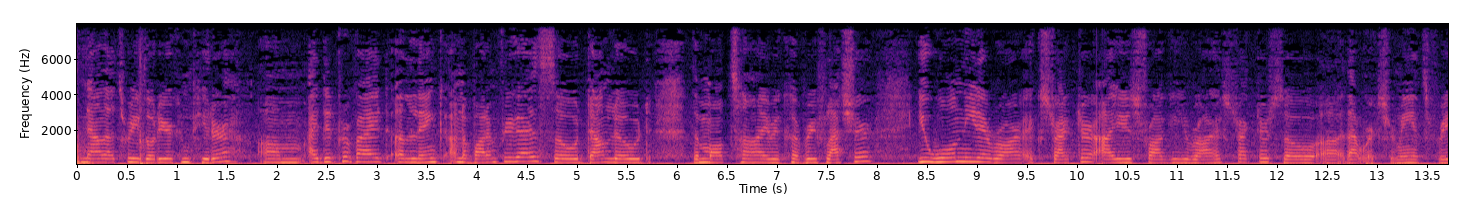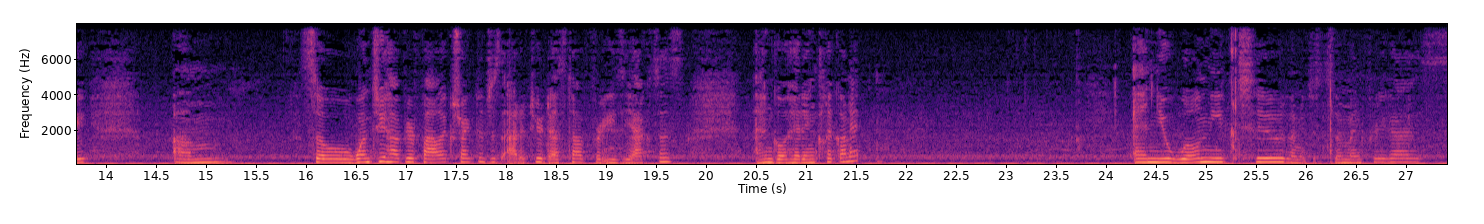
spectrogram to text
now that's where you go to your computer. Um, I did provide a link on the bottom for you guys so download the multi recovery flasher. You will need a rar extractor. I use Froggy rar extractor so uh, that works for me. It's free. Um, so once you have your file extracted just add it to your desktop for easy access and go ahead and click on it. And you will need to let me just zoom in for you guys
